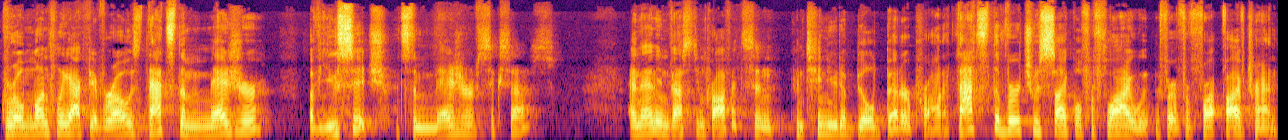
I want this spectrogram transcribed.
Grow monthly active rows, that's the measure of usage, it's the measure of success. And then invest in profits and continue to build better product. That's the virtuous cycle for Fly, for, for Fivetran.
